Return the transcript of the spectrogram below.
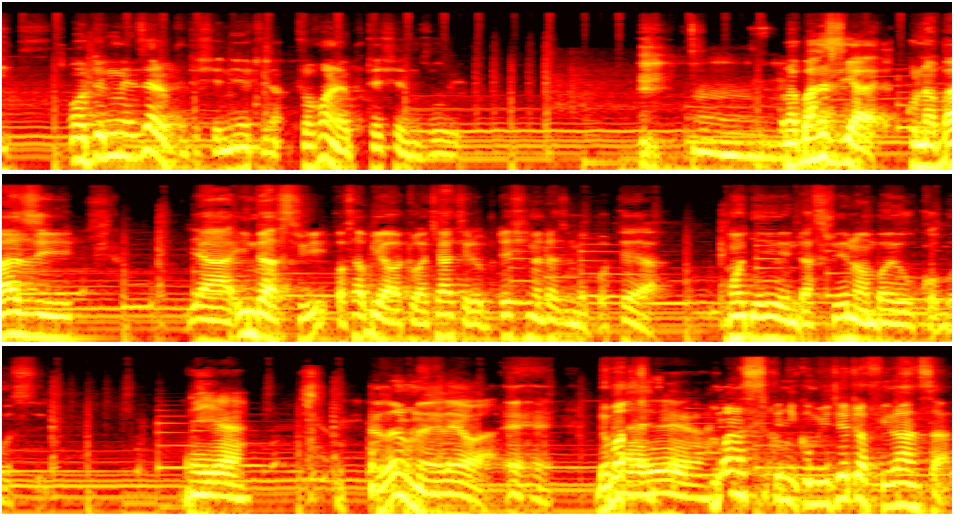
unatengenezea reputation yetu na- tutakuwa na reputation nzuri. Mm. kuna baadhi ya kuna baadhi ya industry kwa sababu ya watu wachache reputation hata zimepotea. Moja hiyo industry yenu ambayo uko bosi yeah. Unaelewa ehe. Ndio maana Ndio maana sisi kwenye community yetu ya freelancer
